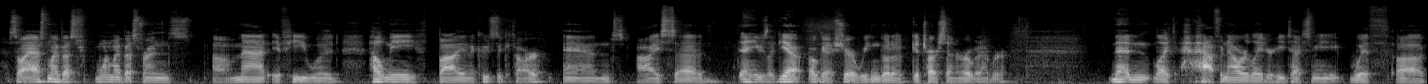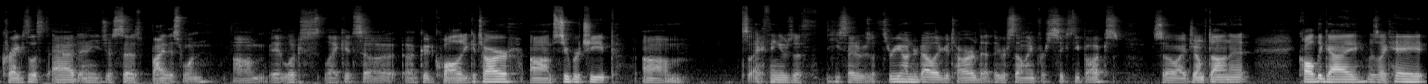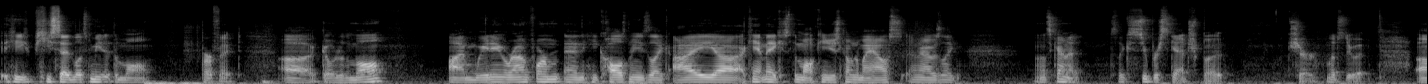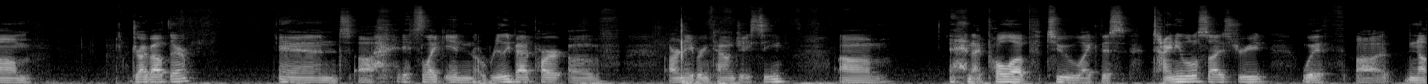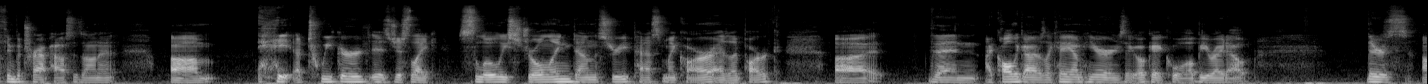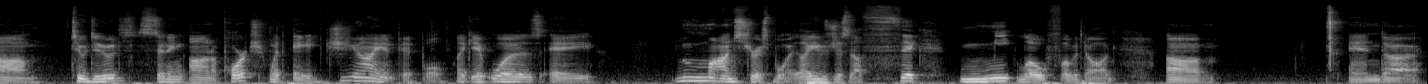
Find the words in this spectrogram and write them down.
so I asked my best one of my best friends, uh, Matt, if he would help me buy an acoustic guitar, and I said, and he was like, yeah, okay, sure, we can go to Guitar Center or whatever then like half an hour later he texts me with a craigslist ad and he just says buy this one. Um, it looks like it's a, a good quality guitar um, super cheap. Um, so i think it was a he said it was a $300 guitar that they were selling for 60 bucks. So i jumped on it called the guy was like hey he, he said let's meet at the mall. Perfect. Uh, go to the mall. I'm waiting around for him and he calls me. He's like i uh, i can't make it to the mall. Can you just come to my house? And i was like well, it's kind of it's like super sketch but sure, let's do it. Um, drive out there, and uh, it's like in a really bad part of our neighboring town, JC. Um, and I pull up to like this tiny little side street with uh, nothing but trap houses on it. Um, a, tweaker is just like slowly strolling down the street past my car as I park. Uh, then I call the guy. I was like, "Hey, I'm here." And he's like, "Okay, cool. I'll be right out." There's um, two dudes sitting on a porch with a giant pit bull. Like it was a monstrous boy. Like he was just a thick meatloaf of a dog. Um, and uh,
